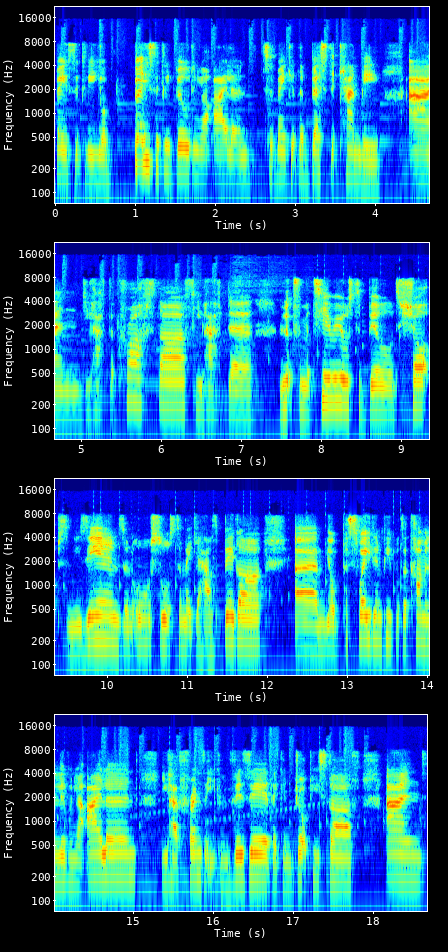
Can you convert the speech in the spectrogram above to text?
basically you're basically building your island to make it the best it can be. And you have to craft stuff you have to look for materials to build shops museums and all sorts to make your house bigger. Um, you're persuading people to come and live on your island. You have friends that you can visit they can drop you stuff. And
